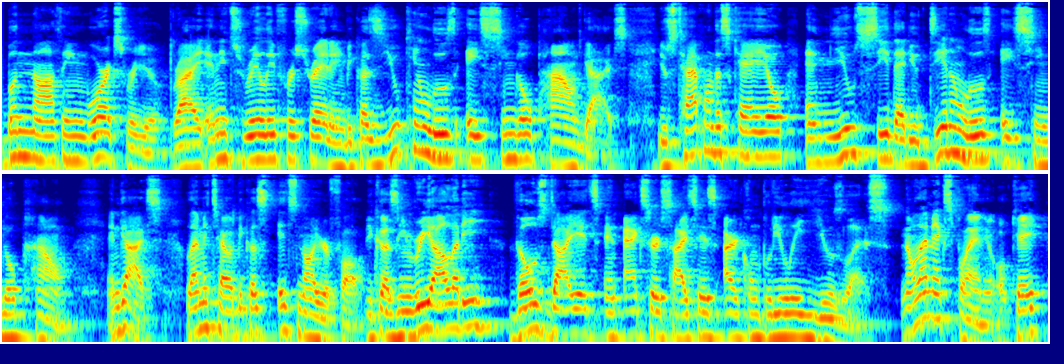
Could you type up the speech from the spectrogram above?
But nothing works for you, right? And it's really frustrating because you can lose a single pound guys. You step on the scale and you see that you didn't lose a single pound. And guys, let me tell you because it's not your fault. Because in reality, those diets and exercises are completely useless. Now let me explain you, okay?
